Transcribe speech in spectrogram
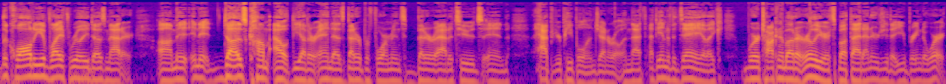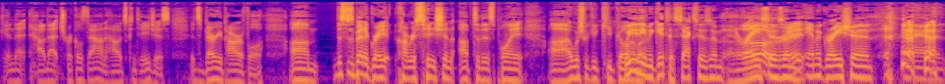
the quality of life really does matter. Um, it, and it does come out the other end as better performance, better attitudes, and happier people in general. And that at the end of the day, like we are talking about it earlier, it's about that energy that you bring to work and that how that trickles down, how it's contagious. It's very powerful. Um, this has been a great conversation up to this point. Uh, I wish we could keep going. we didn't even get to sexism and Oh, racism right. and immigration and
